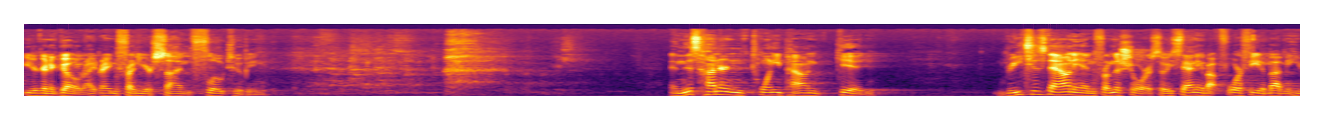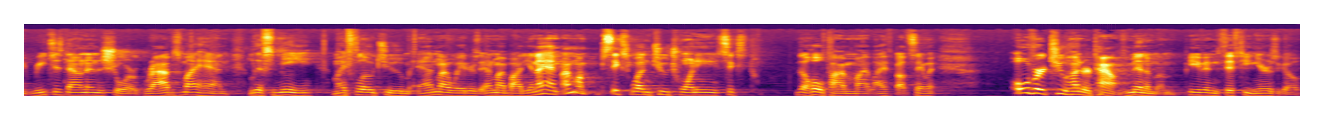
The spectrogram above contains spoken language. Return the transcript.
you're going to go, right? Right in front of your son, float tubing. and this 120 pound kid reaches down in from the shore. So he's standing about four feet above me. He reaches down in the shore, grabs my hand, lifts me, my float tube, and my waders and my body. And I am, I'm 6'1, 220, 6, the whole time of my life, about the same way, over 200 pounds minimum, even 15 years ago,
